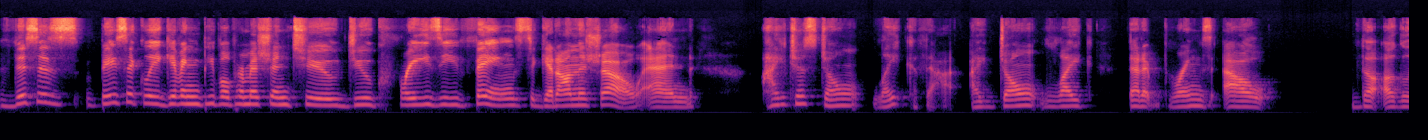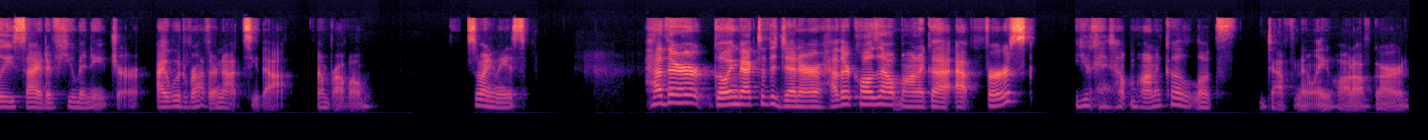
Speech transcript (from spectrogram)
this is basically giving people permission to do crazy things to get on the show. And I just don't like that. I don't like that it brings out the ugly side of human nature. I would rather not see that on Bravo. So, anyways, Heather going back to the dinner, Heather calls out Monica. At first, you can tell Monica looks definitely caught off guard,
